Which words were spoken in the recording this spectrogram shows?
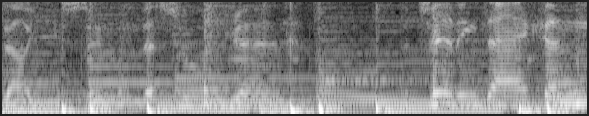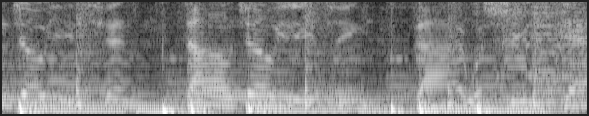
找一生的夙愿，决定在很久以前，早就已经。在我心间。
